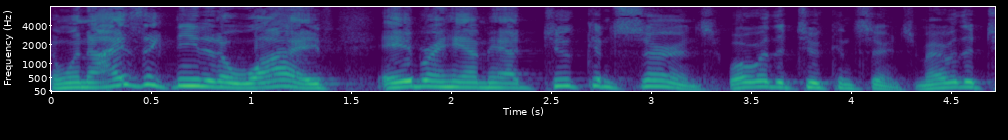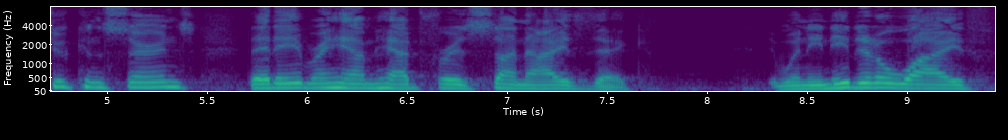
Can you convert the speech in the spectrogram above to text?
And when Isaac needed a wife, Abraham had two concerns. What were the two concerns? Remember the two concerns that Abraham had for his son Isaac? When he needed a wife,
